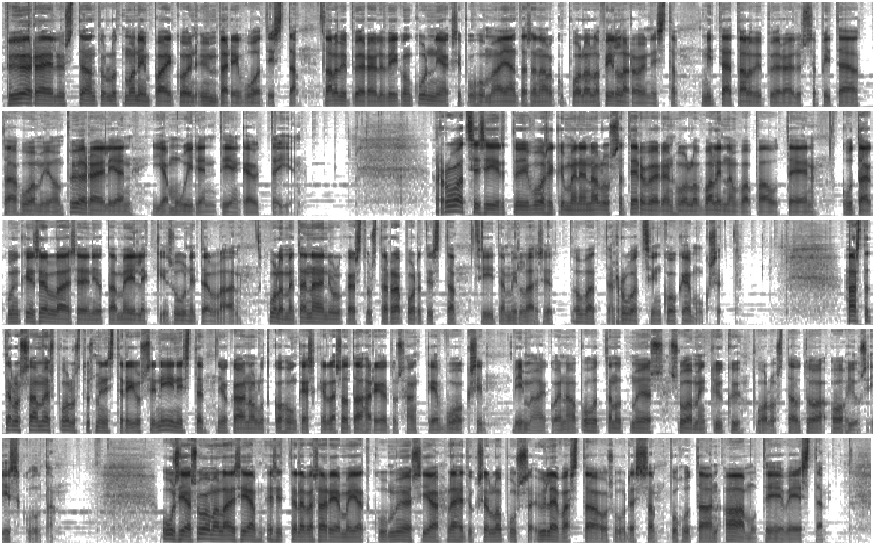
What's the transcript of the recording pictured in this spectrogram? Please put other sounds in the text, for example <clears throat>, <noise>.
Pyöräilystä on tullut monin paikoin ympärivuotista. Talvipyöräilyviikon kunniaksi puhumme ajantasan alkupuolella fillaroinnista. Mitä talvipyöräilyssä pitää ottaa huomioon pyöräilijän ja muiden tienkäyttäjien? Ruotsi siirtyi vuosikymmenen alussa terveydenhuollon valinnanvapauteen, kutakuinkin sellaiseen, jota meillekin suunnitellaan. Kuulemme tänään julkaistusta raportista siitä, millaiset ovat Ruotsin kokemukset. Haastattelussa on myös puolustusministeri Jussi Niinistö, joka on ollut kohun keskellä sotaharjoitushankkeen vuoksi. Viime aikoina on puhuttanut myös Suomen kyky puolustautua ohjusiskulta. Uusia suomalaisia esittelevä sarjamme jatkuu myös ja lähetyksen lopussa Yle osuudessa puhutaan aamu-TVstä.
